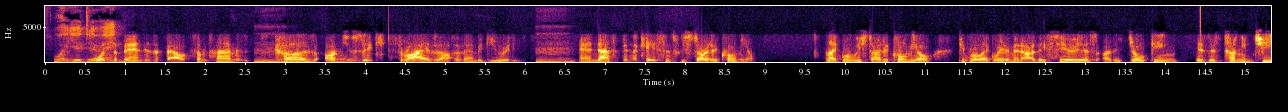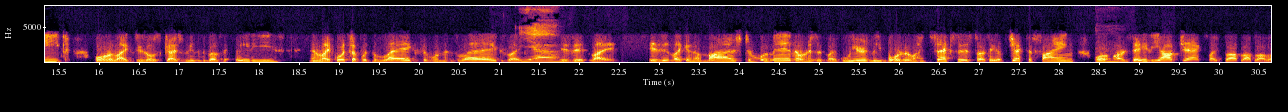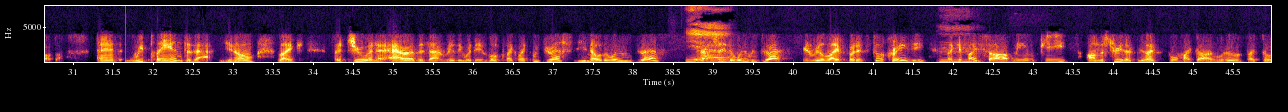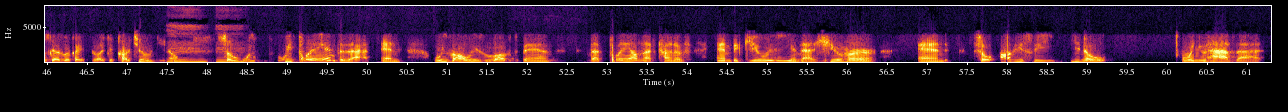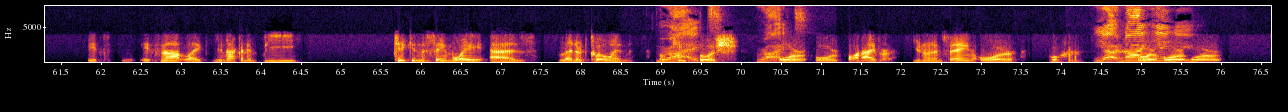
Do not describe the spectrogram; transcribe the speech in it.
What you're doing? what the band is about sometimes because our music thrives off of ambiguity. Mm. And that's been the case since we started Chromeo. Like when we started Chromeo, people were like, wait a minute, are they serious? Are they joking? Is this tongue in cheek? Or like, do those guys really love the 80s? And like, what's up with the legs, the women's legs? Like, Yeah. is it like, is it like an homage to women or is it like weirdly borderline sexist? Are they objectifying or mm. are they the object? Like, blah, blah, blah, blah, blah. And we play into that, you know, like a Jew and an Arab, is that really what they look like? Like we dress, you know, the way we dress is actually the way we dress in real life, but it's still crazy. Like if I mm. saw me and P on the street, I'd be like, oh my God, what do, like those guys look like, like a cartoon, you know? Mm, So mm. we, we play into that. And we've always loved bands that play on that kind of ambiguity and that humor. And so obviously, you know, when you have that, it's it's not like you're not going to be taken the same way as Leonard Cohen or Right. Kate Bush Right. or or Bon Iver. You know what I'm saying? Or or yeah, no, I or or, you. or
